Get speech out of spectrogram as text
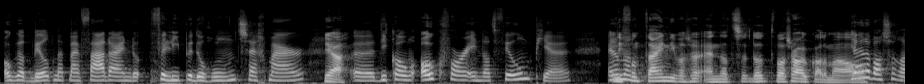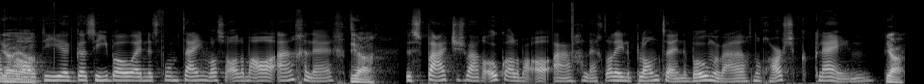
Ook dat beeld met mijn vader en de, Felipe de hond, zeg maar. ja. Eh, die komen ook voor in dat filmpje. En En die fontein, die was er, en dat, dat was er ook allemaal. ja, dat was er allemaal. ja. Die eh, gazebo en het fontein was allemaal al aangelegd. Ja, De spaatjes waren ook allemaal al aangelegd. Alleen de planten en de bomen waren nog hartstikke klein. ja,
